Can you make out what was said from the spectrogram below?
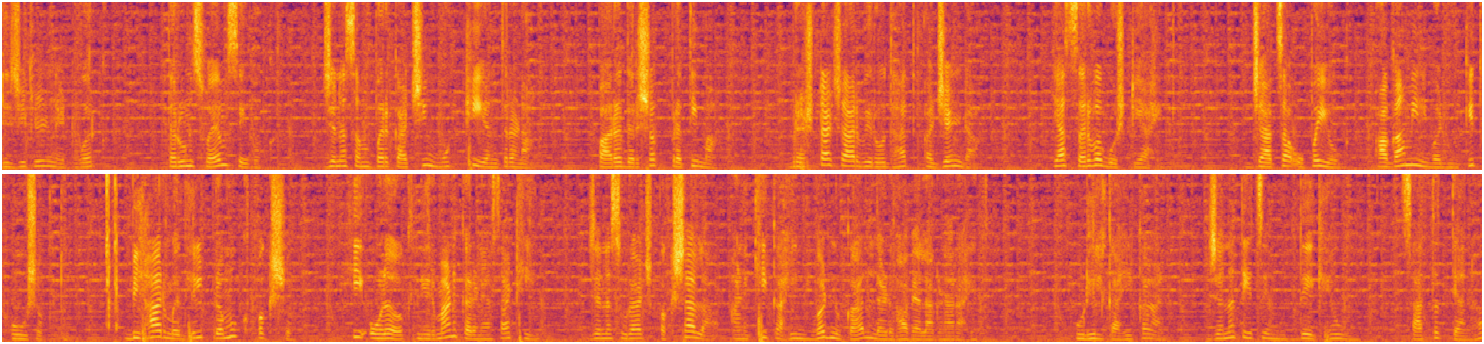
डिजिटल नेटवर्क तरुण स्वयंसेवक जनसंपर्काची मोठी यंत्रणा पारदर्शक प्रतिमा भ्रष्टाचार विरोधात अजेंडा या सर्व गोष्टी आहेत ज्याचा उपयोग आगामी निवडणुकीत होऊ शकतो. बिहारमधील प्रमुख पक्ष ही ओळख निर्माण करण्यासाठी जनसुराज पक्षाला आणखी काही निवडणुका लढवाव्या लागणार आहेत. पुढील काही काळ जनतेचे मुद्दे घेऊन सातत्यानं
